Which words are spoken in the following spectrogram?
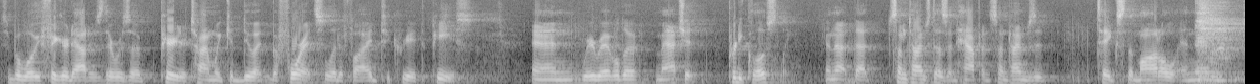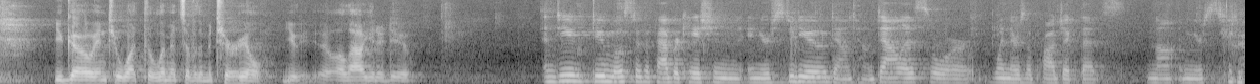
So, but what we figured out is there was a period of time we could do it before it solidified to create the piece. And we were able to match it pretty closely. And that, that sometimes doesn't happen. Sometimes it takes the model and then you go into what the limits of the material you, allow you to do. And do you do most of the fabrication in your studio downtown Dallas or when there's a project that's not in your studio?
